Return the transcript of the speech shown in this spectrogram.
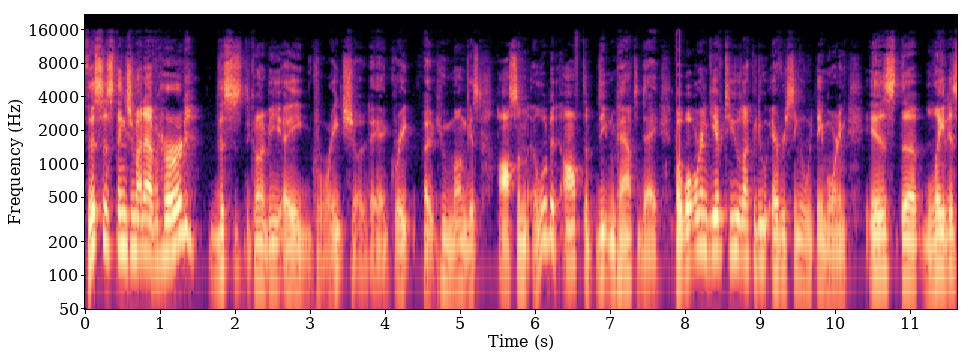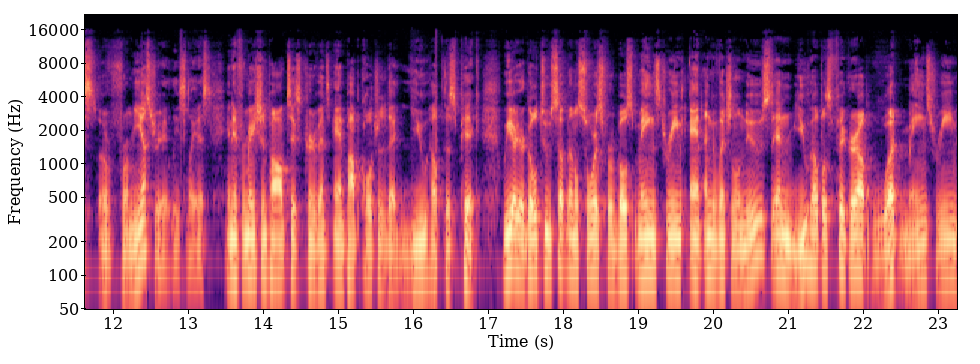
This is things you might have heard. This is going to be a great show today, a great, a humongous, awesome, a little bit off the beaten path today. But what we're going to give to you, like we do every single weekday morning, is the latest, or from yesterday at least, latest in information, politics, current events, and pop culture that you helped us pick. We are your go-to supplemental source for both mainstream and unconventional news, and you help us figure out what mainstream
